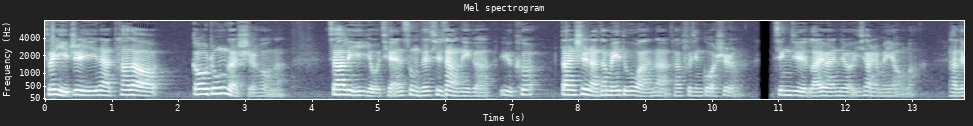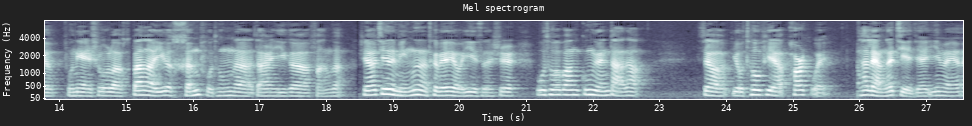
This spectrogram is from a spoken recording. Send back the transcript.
所以以至于呢他到高中的时候呢。家里有钱送他去上那个预科，但是呢，他没读完呢，他父亲过世了，经济来源就一下就没有了，他就不念书了，搬了一个很普通的，当然一个房子。这条街的名字呢特别有意思，是乌托邦公园大道，叫 Utopia Parkway。他两个姐姐因为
